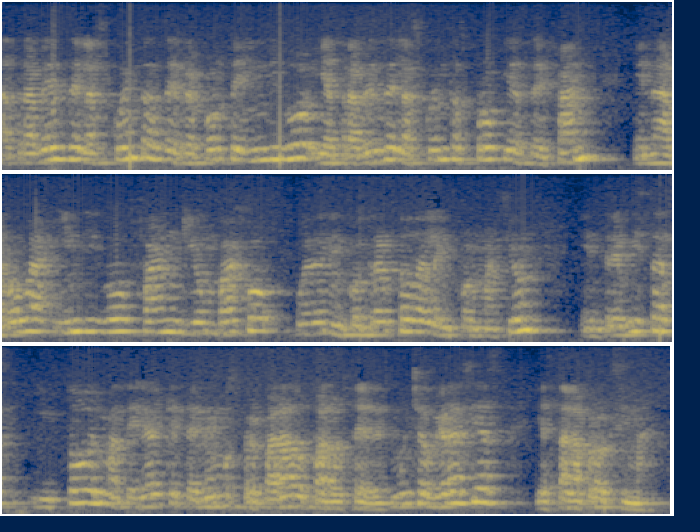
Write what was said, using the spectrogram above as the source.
a través de las cuentas de Reporte Índigo y a través de las cuentas propias de FAN, en arroba índigo fan-bajo pueden encontrar toda la información, entrevistas y todo el material que tenemos preparado para ustedes. Muchas gracias y hasta la próxima.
